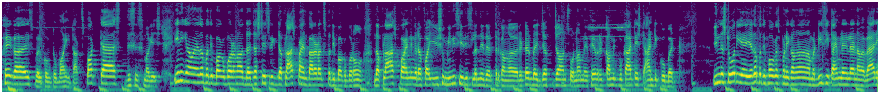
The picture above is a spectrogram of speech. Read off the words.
Hey guys welcome to Mahi talks podcast this is Mahesh இன்றைக்கி நம்ம எதை பற்றி பார்க்க போகிறோம்னா the Justice League the Flashpoint paradox பற்றி பார்க்க போகிறோம் இந்த ஃப்ளாஷ் பாயிண்ட்ங்கிற ஃபைவ் இஷ்யூ மினி சீரிஸ்லேருந்து இதை எடுத்திருக்காங்க. Written by Geoff Johns one of my favourite comic book artist Andy Kubert இந்த ஸ்டோரியை எதை பற்றி ஃபோக்கஸ் பண்ணியிருக்காங்கன்னா நம்ம டிசி டைம் லைனில் நம்ம வேறு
